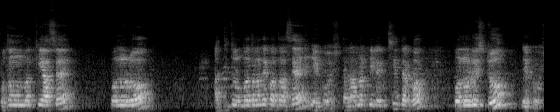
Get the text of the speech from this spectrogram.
প্রথম অনুপাত কি আছে? পনেরো। আর দ্বিতীয় অনুপাত আমাদের কত আছে? একুশ। তাহলে আমরা কি লিখছি? দেখো, পনেরো ইস্টু একুশ।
